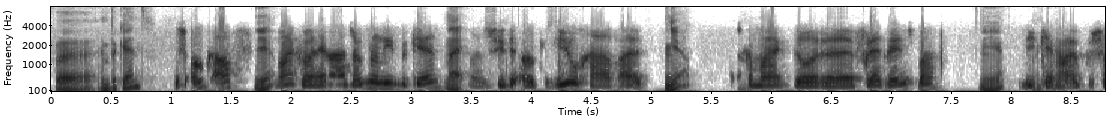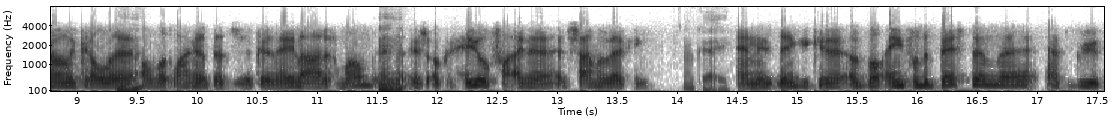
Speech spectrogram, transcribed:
eh, en bekend? is ook af. Ja. Maken we helaas ook nog niet bekend. Nee. Maar het ziet er ook heel gaaf uit. Ja. Gemaakt door Fred Rinsma. Ja. Die kennen we ook persoonlijk al, al wat langer. Dat is ook een hele aardige man. En er is ook een heel fijne samenwerking. Oké, En is denk ik ook wel een van de besten uit de buurt.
